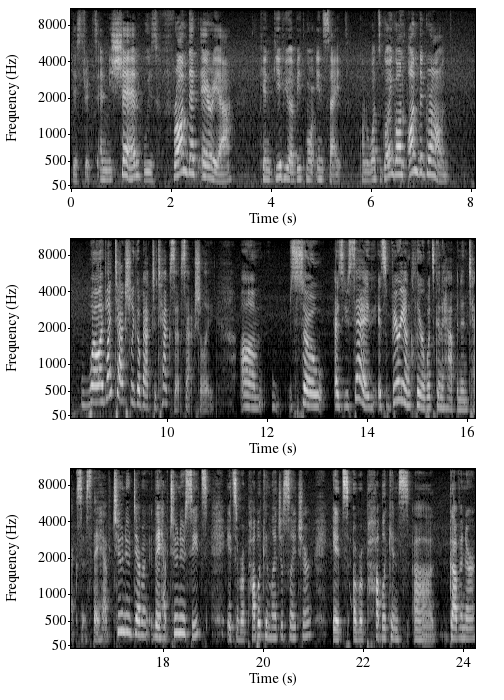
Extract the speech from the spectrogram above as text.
districts. And Michelle, who is from that area, can give you a bit more insight on what's going on on the ground. Well, I'd like to actually go back to Texas, actually. Um, so, as you say, it's very unclear what's going to happen in Texas. They have two new demo- they have two new seats. It's a Republican legislature. It's a Republican uh, governor.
